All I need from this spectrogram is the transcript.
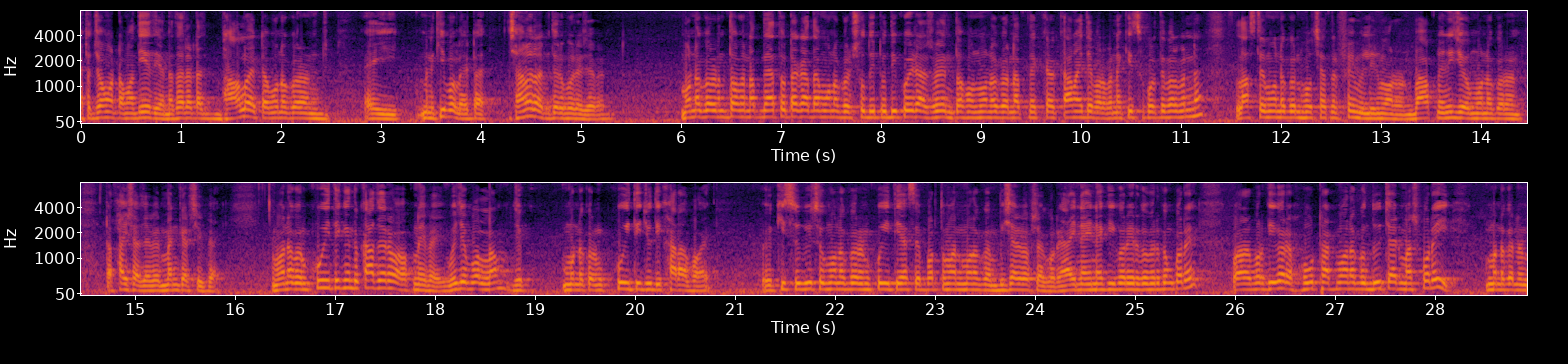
একটা জমা টমা দিয়ে দেন না, তাহলে একটা ভালো একটা মনে করেন এই মানে কি বলে এটা ঝামেলার ভিতরে পড়ে যাবেন। মনে করেন তখন আপনি এত টাকা দাম মনে করেন সুদি টুদি করে আসবেন, তখন মনে করেন আপনি কামাইতে পারবেন না, কিছু করতে পারবেন না। লাস্টে মনে করেন হচ্ছে আপনার ফ্যামিলির মরণ, বা আপনি নিজেও মনে করেন এটা ফাইসা যাবেন ম্যানকারশিপে মনে করেন কুইতে কিন্তু কাজের অভাব নেই ভাই, ওই যে বললাম যে মনে করেন কুইতি যদি খারাপ হয়, ওই কিছু কিছু মনে করেন কুইতি আছে, বর্তমান মনে করেন বিশাল ব্যবসা করে, আই নাই না কি করে, এরকম এরকম করে, করার পর কী করে হুট হাট মনে করেন দুই চার মাস পরেই মনে করেন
